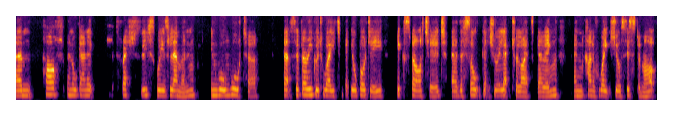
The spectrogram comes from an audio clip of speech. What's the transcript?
um, half an organic freshly squeezed lemon in warm water. That's a very good way to get your body kick-started. Uh, the salt gets your electrolytes going and kind of wakes your system up,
